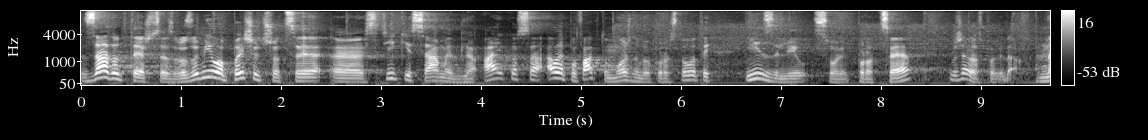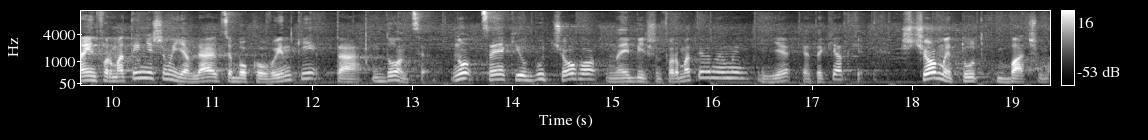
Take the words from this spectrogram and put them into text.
Ззаду теж все зрозуміло. Пишуть, що це е, стіки саме для Айкоса, але по факту можна використовувати і зліл солі. Про це вже розповідав. Найінформативнішими являються боковинки та донце. Ну, це як і у будь-чого, найбільш інформативними є етикетки. Що ми тут бачимо?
